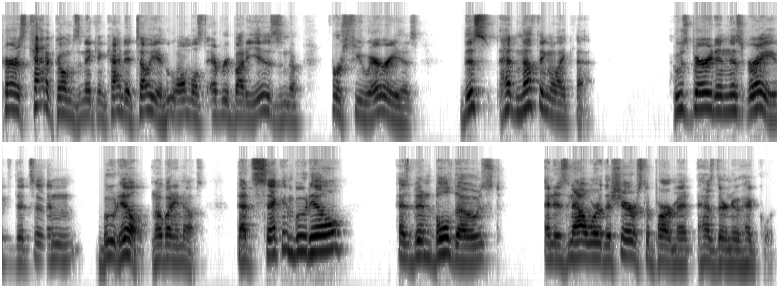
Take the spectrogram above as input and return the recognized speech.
Paris catacombs and they can kind of tell you who almost everybody is in the first few areas. This had nothing like that. Who's buried in this grave that's in Boot Hill? Nobody knows. That second Boot Hill has been bulldozed and is now where the sheriff's department has their new headquarters.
